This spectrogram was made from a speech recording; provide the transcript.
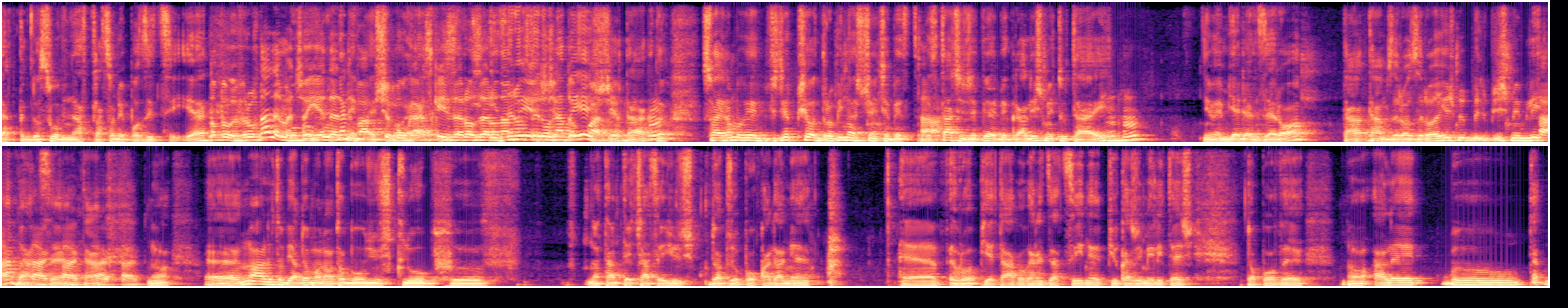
tak, tak dosłownie na straconej pozycji. Nie? No były wyrównane mecze, 1-2 przy bułgarskiej, 0-0 na wyjeździe. na wyjeździe, tak? No, słuchaj, no mówię, przy odrobinę szczęścia by, tak. wystarczy, że wygraliśmy tutaj, mhm. nie wiem, 1-0, tak, tam 0-0 już byśmy byli tak, awans, tak, tak, tak, tak, No, e, no ale to wiadomo, no to był już klub na tamte czasy już dobrze poukładany E, w Europie, tak, organizacyjne, piłkarze mieli też topowy, no ale tak,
